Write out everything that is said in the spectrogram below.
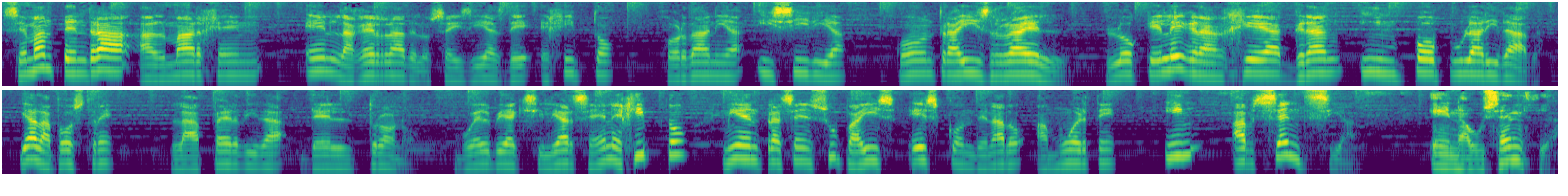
se mantendrá al margen en la guerra de los seis días de Egipto, Jordania y Siria contra Israel, lo que le granjea gran impopularidad y a la postre la pérdida del trono. Vuelve a exiliarse en Egipto mientras en su país es condenado a muerte in absentia, en ausencia,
